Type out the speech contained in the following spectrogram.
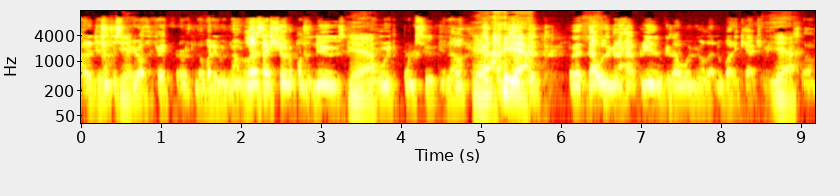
I'd have just disappeared yeah. off the face of earth. Nobody would know unless I showed up on the news. Yeah. In a jumpsuit, you know. Yeah. Yeah. but that wasn't going to happen either because I wasn't going to let nobody catch me. Yeah. So.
